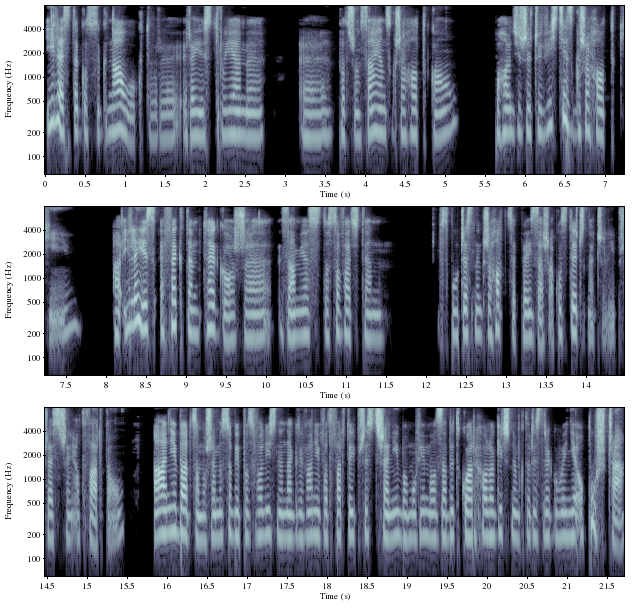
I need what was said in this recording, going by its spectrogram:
ile z tego sygnału, który rejestrujemy e, potrząsając grzechotką, pochodzi rzeczywiście z grzechotki, a ile jest efektem tego, że zamiast stosować ten współczesny grzechotce, pejzaż akustyczny, czyli przestrzeń otwartą, a nie bardzo możemy sobie pozwolić na nagrywanie w otwartej przestrzeni, bo mówimy o zabytku archeologicznym, który z reguły nie opuszcza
